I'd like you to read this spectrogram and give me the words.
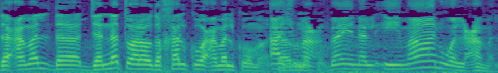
د عمل د جنت والو د خلکو عمل کوم کوم. بين الإيمان والعمل.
